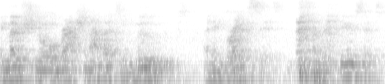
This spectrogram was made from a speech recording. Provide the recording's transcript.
Emotional rationality moves and embraces and refuses.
